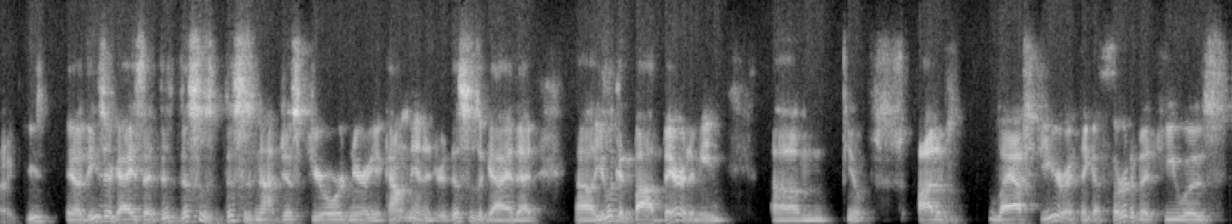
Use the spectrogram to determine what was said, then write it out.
Right. These, you know, these are guys that this, this is this is not just your ordinary account manager. This is a guy that uh, you look at Bob Barrett. I mean, um, you know, out of last year, I think a third of it he was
